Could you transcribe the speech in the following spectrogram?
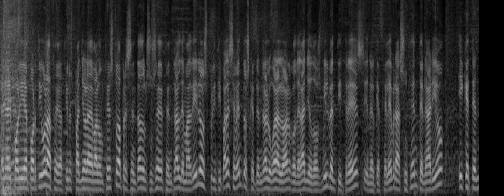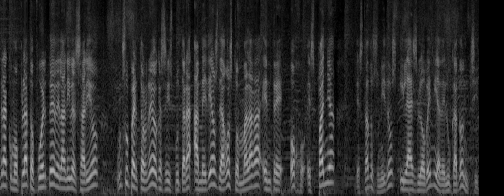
En el Polideportivo, la Federación Española de Baloncesto ha presentado en su sede central de Madrid los principales eventos que tendrán lugar a lo largo del año 2023, en el que celebra su centenario y que tendrá como plato fuerte del aniversario un super torneo que se disputará a mediados de agosto en Málaga entre, ojo, España, Estados Unidos y la Eslovenia de Luka Doncic,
